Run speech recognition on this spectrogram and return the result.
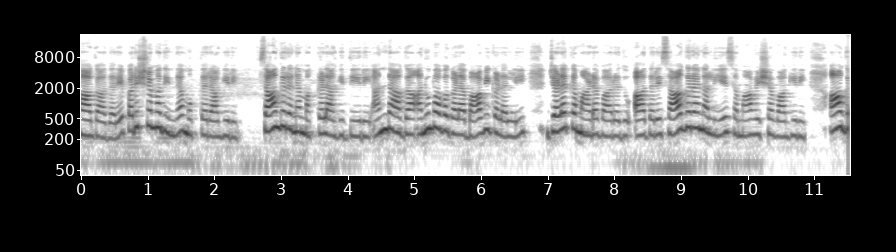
ಹಾಗಾದರೆ ಪರಿಶ್ರಮದಿಂದ ಮುಕ್ತರಾಗಿರಿ. ಸಾಗರನ ಮಕ್ಕಳಾಗಿದ್ದೀರಿ. ಅಂದಾಗ ಅನುಭವಗಳ ಬಾವಿಗಳಲ್ಲಿ ಜಳಕ ಮಾಡಬಾರದು. ಆದರೆ ಸಾಗರನಲ್ಲಿಯೇ ಸಮಾವೇಶವಾಗಿರಿ. ಆಗ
